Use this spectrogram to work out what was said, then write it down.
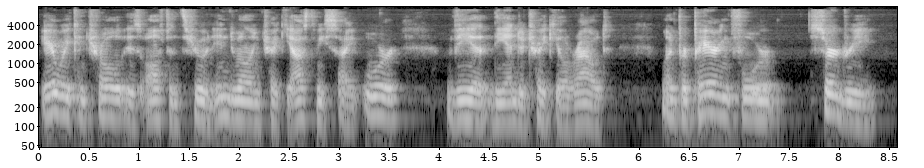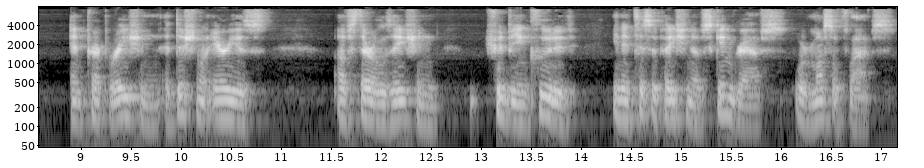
Airway control is often through an indwelling tracheostomy site or via the endotracheal route. When preparing for surgery and preparation, additional areas of sterilization should be included in anticipation of skin grafts or muscle flaps.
